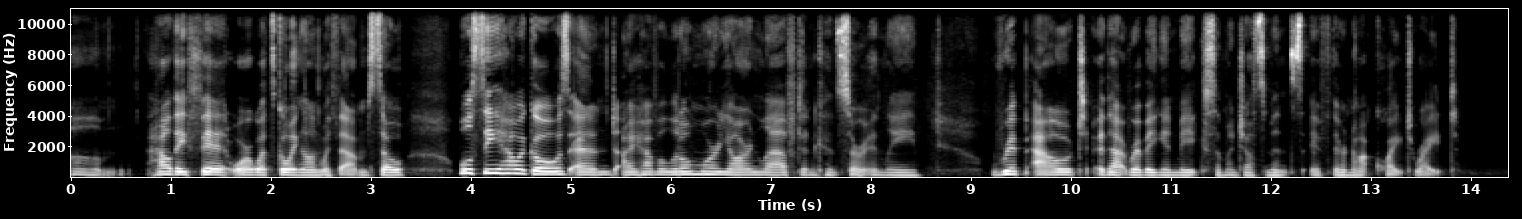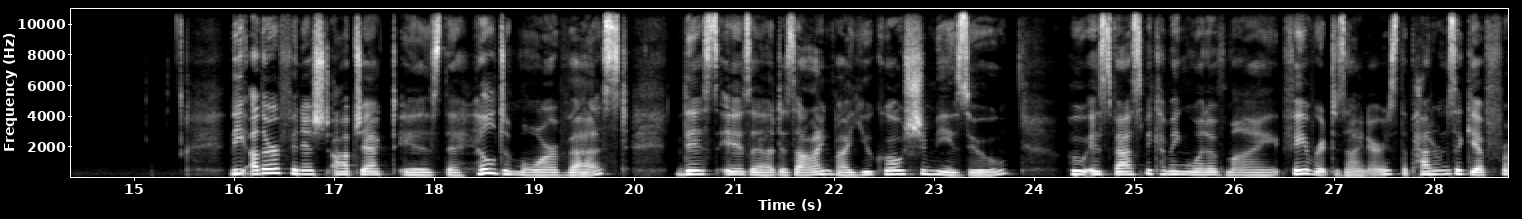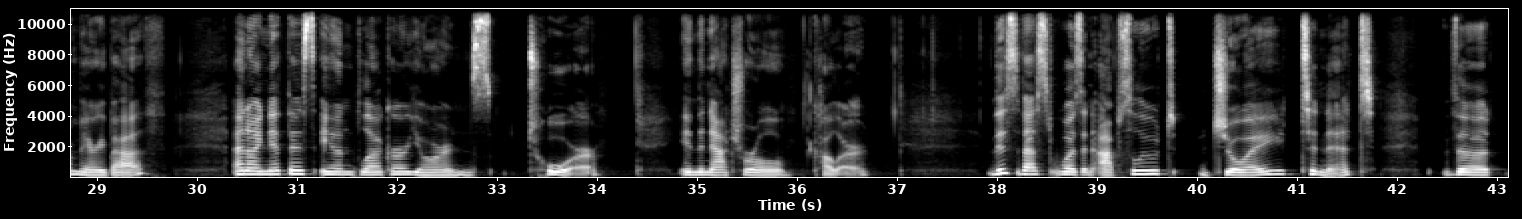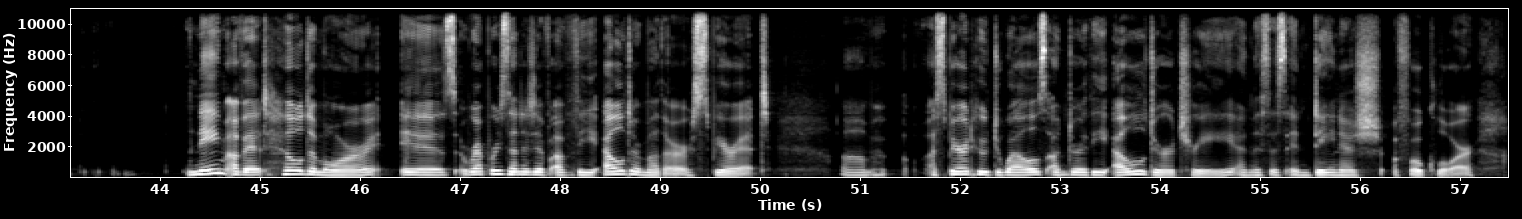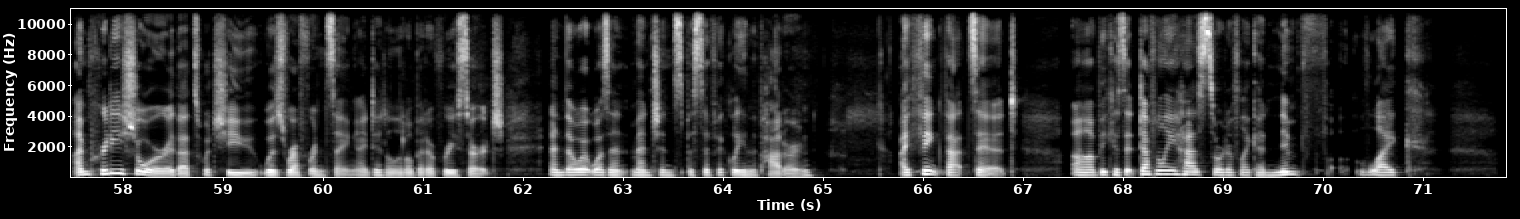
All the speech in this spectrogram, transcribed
um, how they fit or what's going on with them. So we'll see how it goes, and I have a little more yarn left and can certainly rip out that ribbing and make some adjustments if they're not quite right. The other finished object is the Hyldemor vest. This is a design by Yuko Shimizu, who is fast becoming one of my favorite designers. The pattern is a gift from Mary Beth, and I knit this in Blacker Yarns Tour in the natural color. This vest was an absolute joy to knit. The name of it, Hyldemor, is representative of the elder mother spirit, um, a spirit who dwells under the elder tree, and this is in Danish folklore. I'm pretty sure that's what she was referencing. I did a little bit of research, and though it wasn't mentioned specifically in the pattern, I think that's it uh, because it definitely has sort of like a nymph like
